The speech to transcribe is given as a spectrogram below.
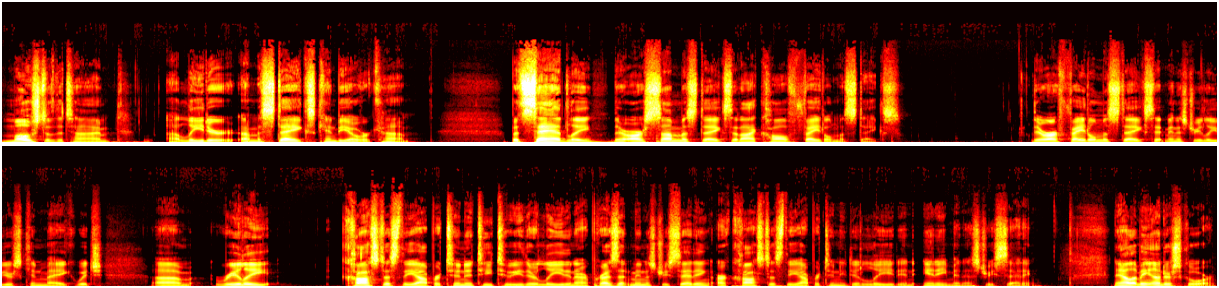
most of the time uh, leader uh, mistakes can be overcome. But sadly, there are some mistakes that I call fatal mistakes. There are fatal mistakes that ministry leaders can make, which um, really cost us the opportunity to either lead in our present ministry setting or cost us the opportunity to lead in any ministry setting. Now, let me underscore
